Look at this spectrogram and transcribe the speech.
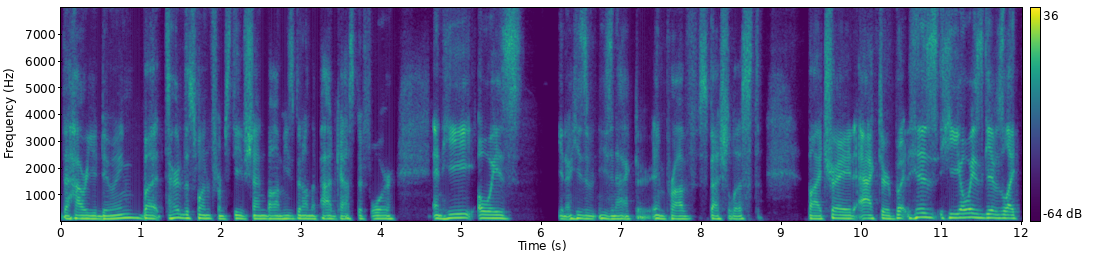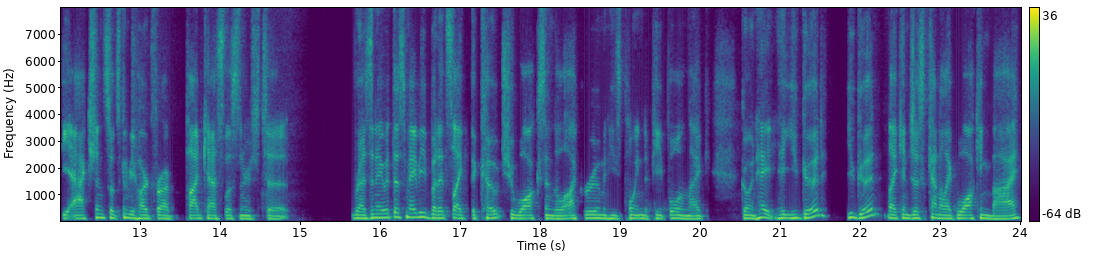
the how are you doing? But I heard this one from Steve Shenbaum. He's been on the podcast before. And he always, you know, he's he's an actor, improv specialist by trade, actor, but his he always gives like the action. So it's gonna be hard for our podcast listeners to resonate with this maybe, but it's like the coach who walks in the locker room and he's pointing to people and like going, Hey, hey, you good? You good? Like, and just kind of like walking by.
